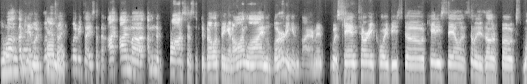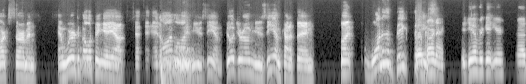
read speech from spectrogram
Well, okay, look, let me, tell you, let me tell you something. I, I'm uh, I'm in the process of developing an online learning environment with Santeri Koivisto, Katie Salen, and some of these other folks, Mark Surman, and we're developing a, uh, a an online museum, build your own museum kind of thing. But one of the big So, things. Karnak, did you ever get your uh,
